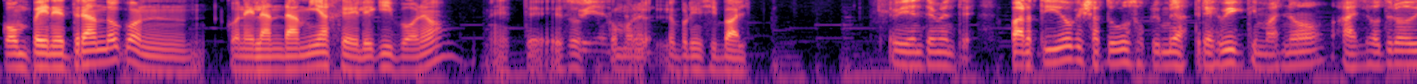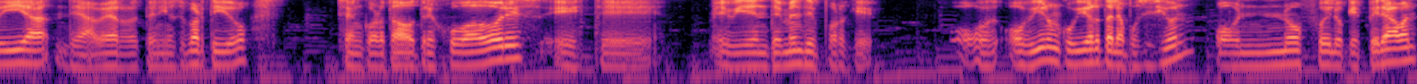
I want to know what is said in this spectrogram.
compenetrando con, con el andamiaje del equipo, ¿no? Este, eso es como lo, principal. Evidentemente. Partido que ya tuvo sus primeras tres víctimas, ¿no? Al otro día de haber tenido ese partido, se han cortado tres jugadores, este, evidentemente porque o, o vieron cubierta la posición o no fue lo que esperaban.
